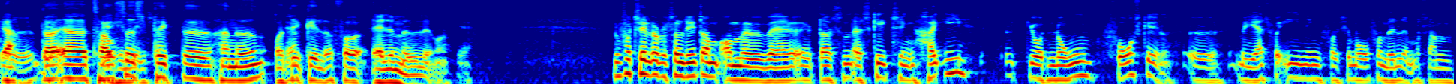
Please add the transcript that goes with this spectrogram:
Ja, øh, der er tavshedspligt øh, hernede, og ja. det gælder for alle medlemmer. Ja. Nu fortæller du så lidt om, om øh, hvad der sådan er sket ting. Har I gjort nogen forskel øh, med jeres forening, for eksempel over for medlemmer, som,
